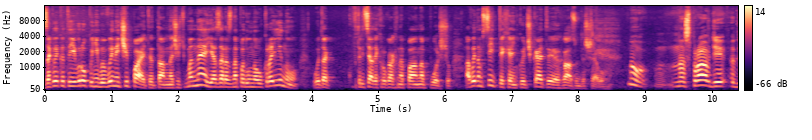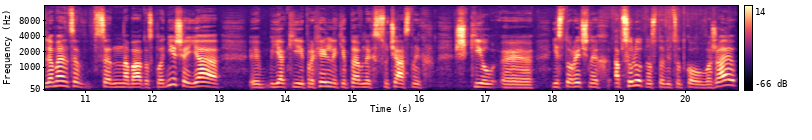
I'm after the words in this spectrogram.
закликати Європу, ніби ви не чіпайте там, значить, мене, я зараз нападу на Україну, отак в 30-х роках напала на Польщу, а ви там сидіть тихенько і чекаєте газу дешевого. Ну насправді для мене це все набагато складніше. Я як і прихильники певних сучасних шкіл е, історичних, абсолютно 100% вважаю,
